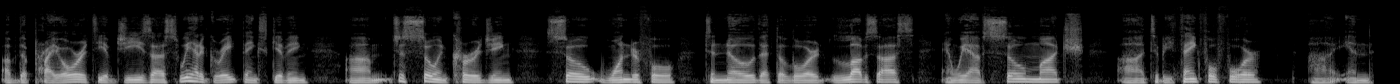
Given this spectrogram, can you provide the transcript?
of the priority of Jesus. We had a great Thanksgiving, um, just so encouraging so wonderful to know that the Lord loves us and we have so much uh, to be thankful for. Uh, and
